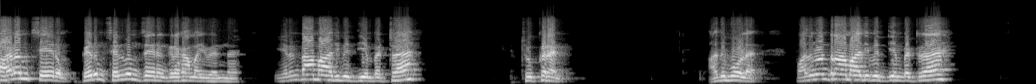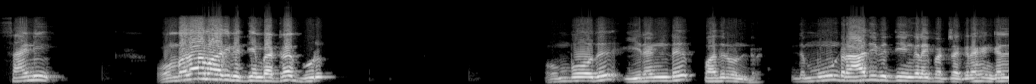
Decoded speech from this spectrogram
பணம் சேரும் பெரும் செல்வம் சேரும் கிரக அமைவு என்ன? இரண்டாம் ஆதிபத்தியம் பெற்ற சுக்கரன். அதுபோல பதினொன்றாம் ஆதிபத்தியம் பெற்ற சனி ஒன்பதாம் ஆதிபத்தியம் பெற்ற குரு. ஒன்பது இரண்டு பதினொன்று. இந்த மூன்று ஆதிபத்தியங்களை பெற்ற கிரகங்கள்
